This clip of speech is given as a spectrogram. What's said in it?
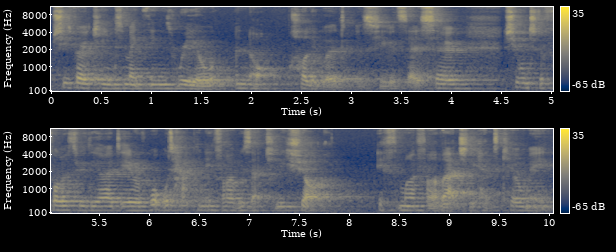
She's very keen to make things real and not Hollywood, as she would say. So she wanted to follow through the idea of what would happen if I was actually shot, if my father actually had to kill me.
